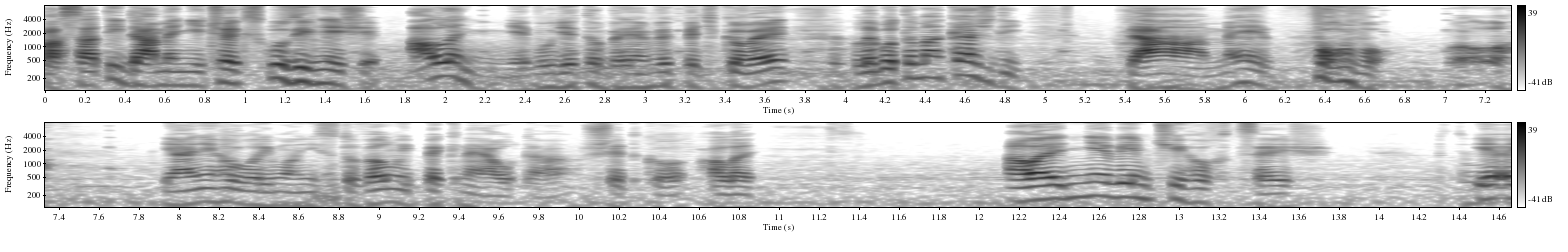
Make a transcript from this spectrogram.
Passaty, dáme niečo exkluzívnejšie. Ale nebude to BMW 5 lebo to má každý. Dáme Volvo. Oh, Ja nehovorím, oni sú to veľmi pekné autá, všetko, ale, ale neviem, či ho chceš. Ja,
